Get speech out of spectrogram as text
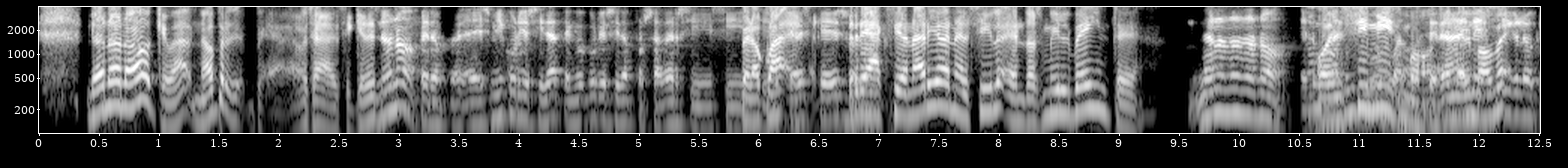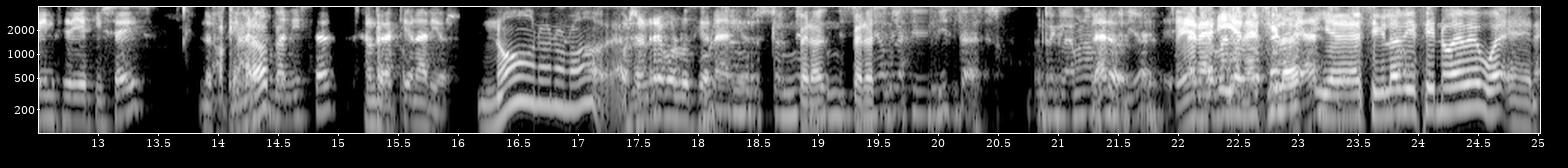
No, no, no, que va. No, pero, o sea, si quieres. No, no, pero es mi curiosidad, tengo curiosidad por saber si. si pero que es reaccionario en el siglo, en 2020. No, no, no, no, no. o en sí mismo. En el, siglo XV-XVI, los humanistas son reaccionarios. No, no, no, no. O son revolucionarios. Son, pero, pero, neoclasicistas. Reclaman claro, anterior. Y en, el siglo, y en el siglo XIX,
